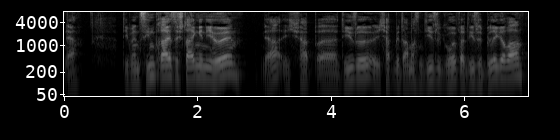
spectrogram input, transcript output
Ja. Die Benzinpreise steigen in die Höhe. Ja, ich habe äh, Diesel, ich habe mir damals einen Diesel geholt, weil Diesel billiger war.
